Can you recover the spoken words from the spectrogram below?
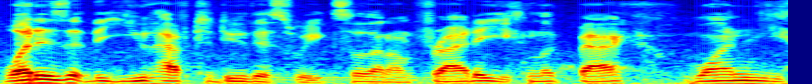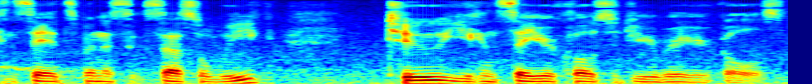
What is it that you have to do this week so that on Friday you can look back? One, you can say it's been a successful week. Two, you can say you're closer to your bigger goals.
